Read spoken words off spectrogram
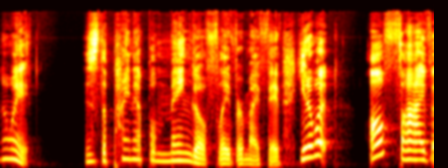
No, wait, is the pineapple mango flavor my fave? You know what? All five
